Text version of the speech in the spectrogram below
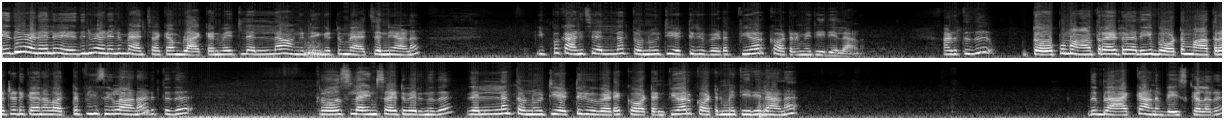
ഏത് വേണേലും ഏതിന് വേണേലും മാച്ച് ആക്കാം. ബ്ലാക്ക് ആൻഡ് വൈറ്റിൽ എല്ലാം അങ്ങോട്ടും ഇങ്ങോട്ടും മാച്ച് തന്നെയാണ്. ഇപ്പൊ കാണിച്ച എല്ലാം തൊണ്ണൂറ്റി എട്ട് രൂപയുടെ പ്യുർ കോട്ടൺ മെറ്റീരിയലാണ് അടുത്തത് ടോപ്പ് മാത്രമായിട്ട് അല്ലെങ്കിൽ ബോട്ടം മാത്രമായിട്ട് എടുക്കാനുള്ള ഒറ്റ പീസുകളാണ് അടുത്തത് ക്രോസ് ലൈൻസ് ആയിട്ട് വരുന്നത്. ഇതെല്ലാം തൊണ്ണൂറ്റി എട്ട് രൂപയുടെ കോട്ടൺ പ്യുവർ കോട്ടൺ മെറ്റീരിയൽ ആണ്. ഇത് ബ്ലാക്ക് ആണ് base colour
